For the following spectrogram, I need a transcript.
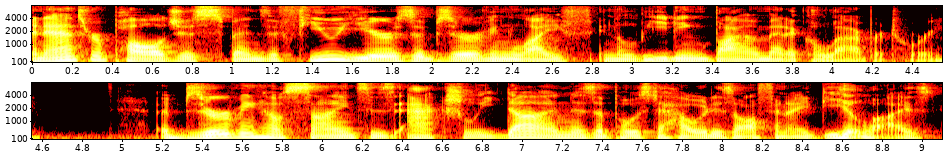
An anthropologist spends a few years observing life in a leading biomedical laboratory. Observing how science is actually done, as opposed to how it is often idealized,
